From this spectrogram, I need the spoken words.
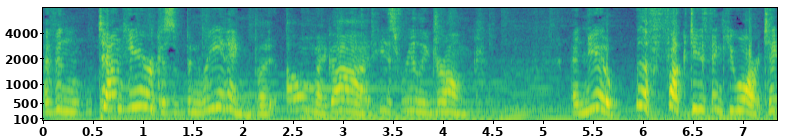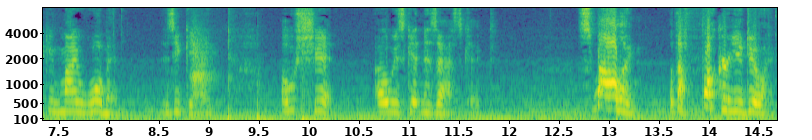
I've been down here because I've been reading, but oh my god, he's really drunk. And you, who the fuck do you think you are, taking my woman? Is he gay? Oh shit. Oh, he's getting his ass kicked. Smalling! What the fuck are you doing?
